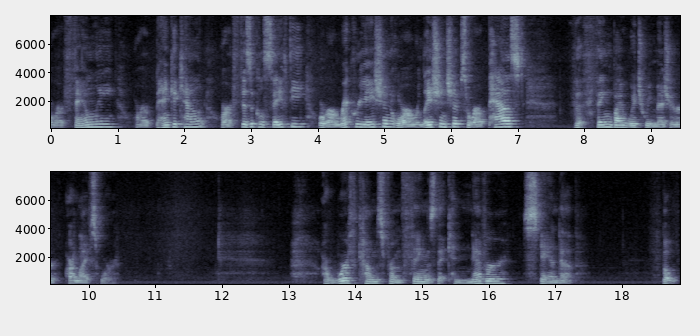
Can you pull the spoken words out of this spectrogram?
or our family or our bank account or our physical safety or our recreation or our relationships or our past the thing by which we measure our life's worth. Our worth comes from things that can never stand up, but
